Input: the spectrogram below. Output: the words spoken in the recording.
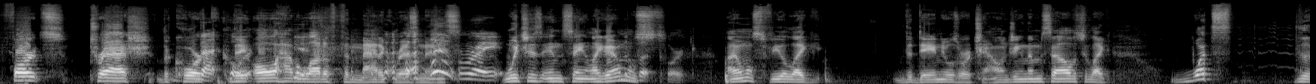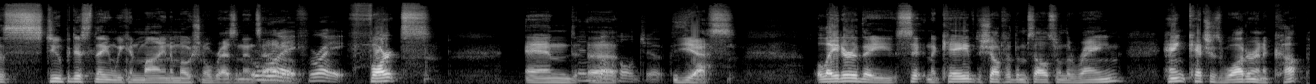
farts, trash, the cork. Cork. They all have a lot of thematic resonance, Right. Which is insane. Like I almost, cork. I almost feel like the Daniels were challenging themselves to like, what's the stupidest thing we can mine emotional resonance out Right, of? right. Right. Farts and, And uh, butthole jokes. yes. Later, they sit in a cave to shelter themselves from the rain. Hank catches water in a cup,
